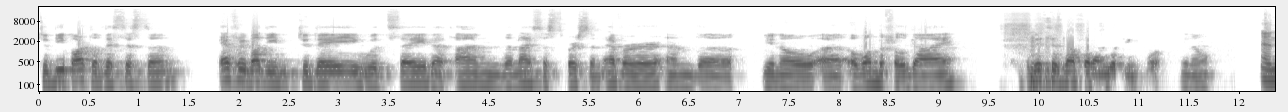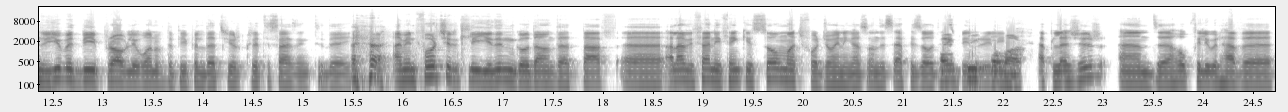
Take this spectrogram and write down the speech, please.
to be part of this system, everybody today would say that I'm the nicest person ever and, uh, you know, uh, a wonderful guy. this is not what I'm looking for, you know. And you would be probably one of the people that you're criticizing today. I mean, fortunately, you didn't go down that path. Uh, Bifani, thank you so much for joining us on this episode. Thank it's been really so a pleasure. And uh, hopefully, we'll have a,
